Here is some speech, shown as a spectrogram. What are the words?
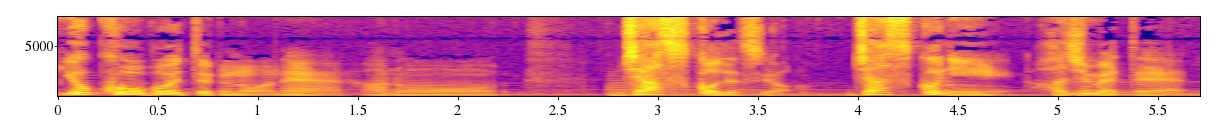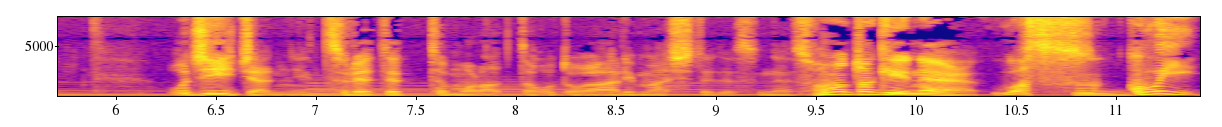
よく覚えてるのはね、あのジャスコですよ。ジャスコに初めて、おじいちゃんに連れてってもらったことがありましてですね、その時ね、うわ、すごい、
